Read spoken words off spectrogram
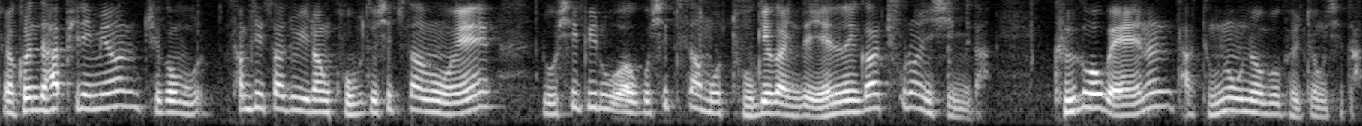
자, 그런데 하필이면 지금 34조 1항 9부터 13호에 요 11호하고 13호 두 개가 있는데 얘네가 출원시입니다. 그거 외에는 다 등록 여부 결정시다.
